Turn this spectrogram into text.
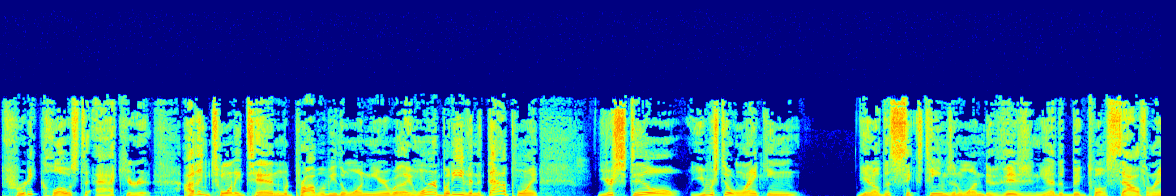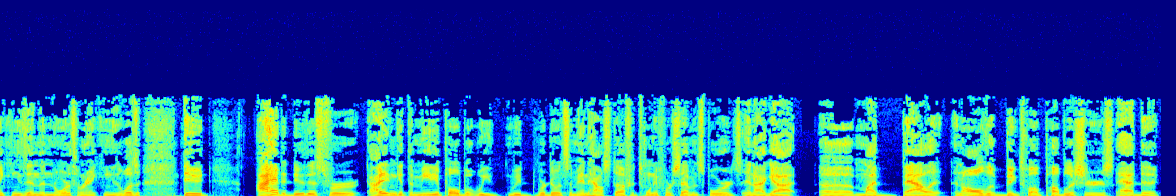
pretty close to accurate. I think 2010 would probably be the one year where they weren't, but even at that point, you're still you were still ranking you know the six teams in one division. You had the Big 12 South rankings and the North rankings. It wasn't, dude. I had to do this for I didn't get the media poll, but we we were doing some in house stuff at twenty four seven Sports, and I got uh, my ballot, and all the Big Twelve publishers had to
